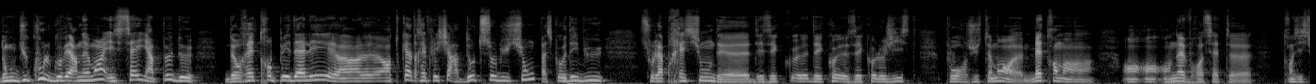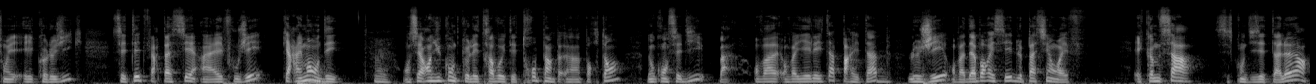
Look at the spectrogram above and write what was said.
Donc, du coup, le gouvernement essaye un peu de, de rétro-pédaler, euh, en tout cas de réfléchir à d'autres solutions, parce qu'au début, sous la pression des, des éco- des éco- écologistes pour justement euh, mettre en, en, en- en œuvre cette euh, transition écologique, c'était de faire passer un F ou G carrément en D. Ouais. On s'est rendu compte que les travaux étaient trop imp- importants, donc on s'est dit, bah, on, va, on va y aller étape par étape. Le G, on va d'abord essayer de le passer en F. Et comme ça, c'est ce qu'on disait tout à l'heure,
